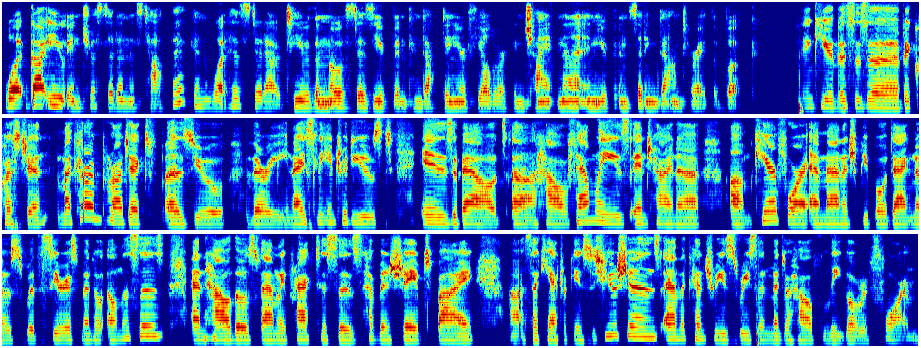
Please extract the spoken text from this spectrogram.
What got you interested in this topic, and what has stood out to you the most as you've been conducting your fieldwork in China and you've been sitting down to write the book? Thank you. This is a big question. My current project, as you very nicely introduced, is about uh, how families in China um, care for and manage people diagnosed with serious mental illnesses and how those family practices have been shaped by uh, psychiatric institutions and the country's recent mental health legal reform.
